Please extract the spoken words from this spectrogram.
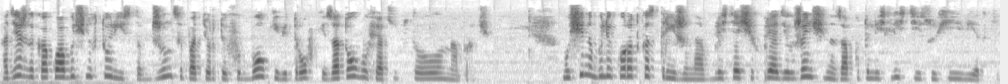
Одежда, как у обычных туристов, джинсы, потертые футболки, ветровки, зато обувь отсутствовала напрочь. Мужчины были коротко стрижены, а в блестящих прядях женщины запутались листья и сухие ветки.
